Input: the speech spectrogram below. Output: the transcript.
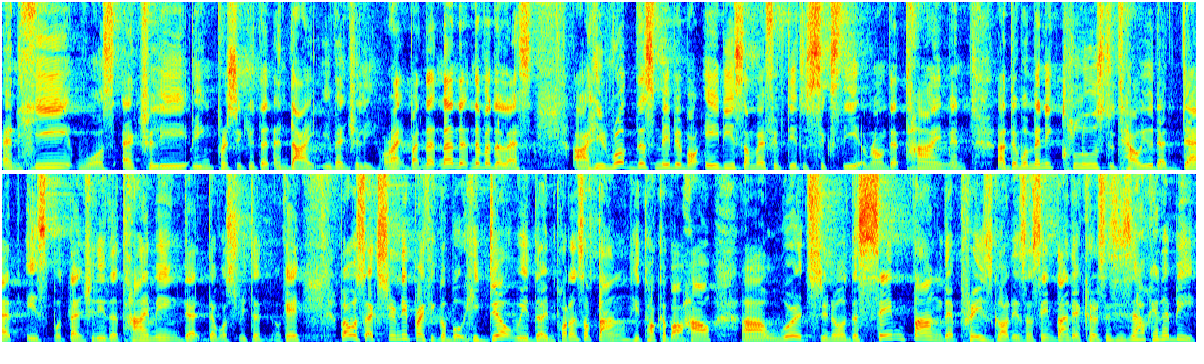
And he was actually being persecuted and died eventually. All right, but nevertheless, uh, he wrote this maybe about AD, somewhere 50 to 60 around that time. And uh, there were many clues to tell you that that is potentially the timing that, that was written. Okay, but it was an extremely practical book. He dealt with the importance of tongue. He talked about how uh, words, you know, the same tongue that praise God is the same tongue that curses. He said, How can it be?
